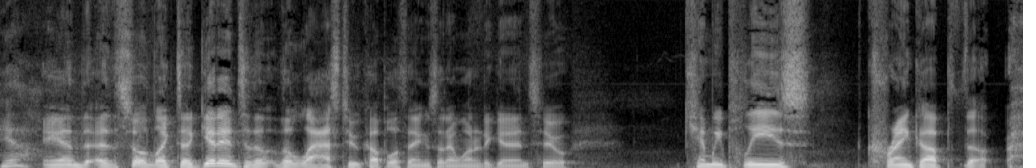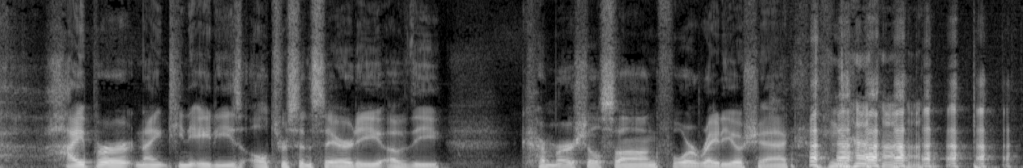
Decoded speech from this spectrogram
Yeah. And uh, so, like, to get into the, the last two couple of things that I wanted to get into, can we please crank up the hyper 1980s ultra sincerity of the commercial song for Radio Shack?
